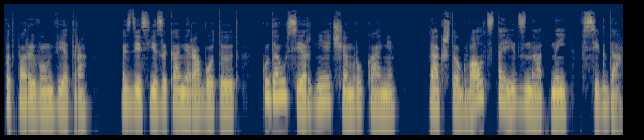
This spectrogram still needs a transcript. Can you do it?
под порывом ветра. Здесь языками работают куда усерднее, чем руками. Так что гвалт стоит знатный всегда.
